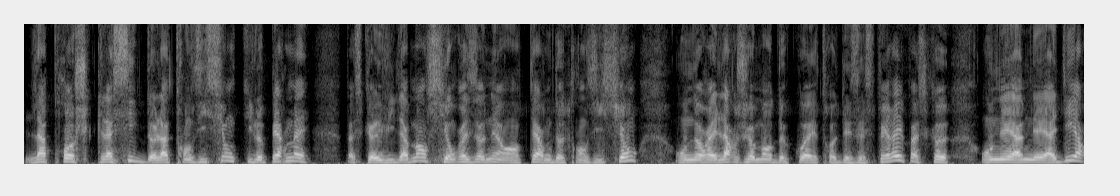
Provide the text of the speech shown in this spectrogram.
l'approche classique de la transition qui le permet. Parce qu'évidemment, si on raisonnait en termes de transition, on aurait largement de quoi être désespéré parce qu'on est amené à dire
